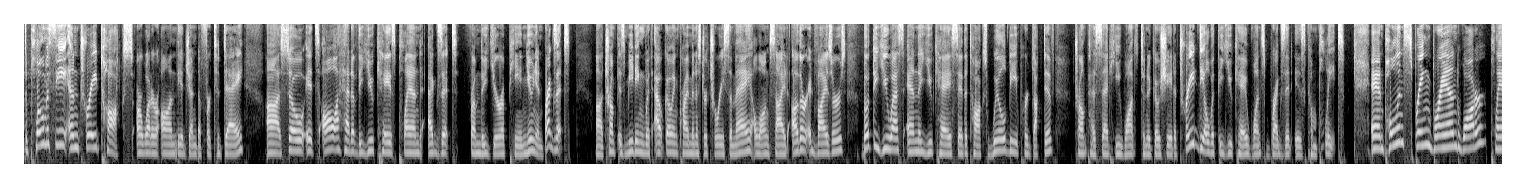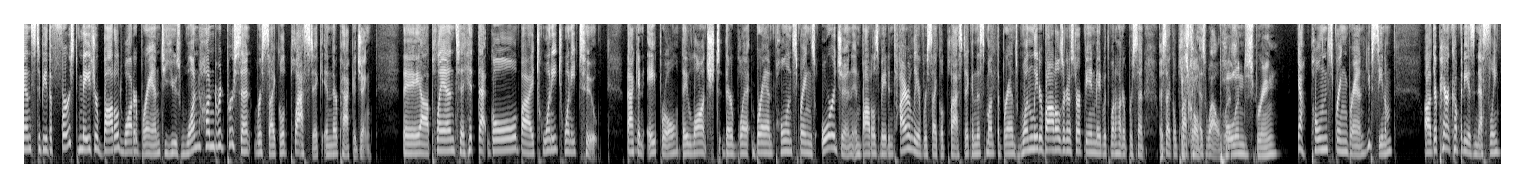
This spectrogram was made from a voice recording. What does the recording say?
Diplomacy and trade talks are what are on the agenda for today. Uh, so it's all ahead of the UK's planned exit from the European Union, Brexit. Uh, Trump is meeting with outgoing Prime Minister Theresa May alongside other advisors. Both the US and the UK say the talks will be productive. Trump has said he wants to negotiate a trade deal with the UK once Brexit is complete. And Poland's Spring brand water plans to be the first major bottled water brand to use 100% recycled plastic in their packaging. They uh, plan to hit that goal by 2022. Back in April, they launched their brand Poland Springs Origin in bottles made entirely of recycled plastic. And this month, the brand's one liter bottles are going to start being made with 100% recycled plastic as well. Poland Spring. Yeah, Poland Spring brand. You've seen them. Uh, their parent company is Nestle.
